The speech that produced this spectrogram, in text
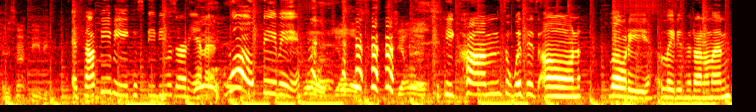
And it's not Phoebe. It's not Phoebe because Phoebe was already in it. Whoa, Phoebe! Whoa, jealous, jealous. He comes with his own floaty, ladies and gentlemen.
